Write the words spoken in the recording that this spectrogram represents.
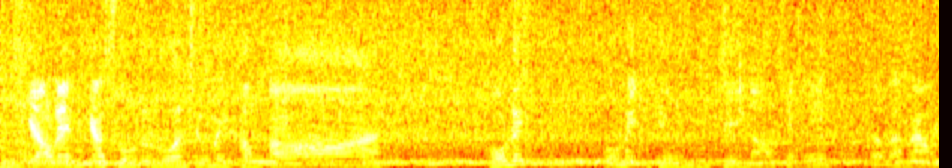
Mình keo lên keo xuống được luôn chứ mình không có cố định. Cố định thì thì nó sẽ rất là nóng.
